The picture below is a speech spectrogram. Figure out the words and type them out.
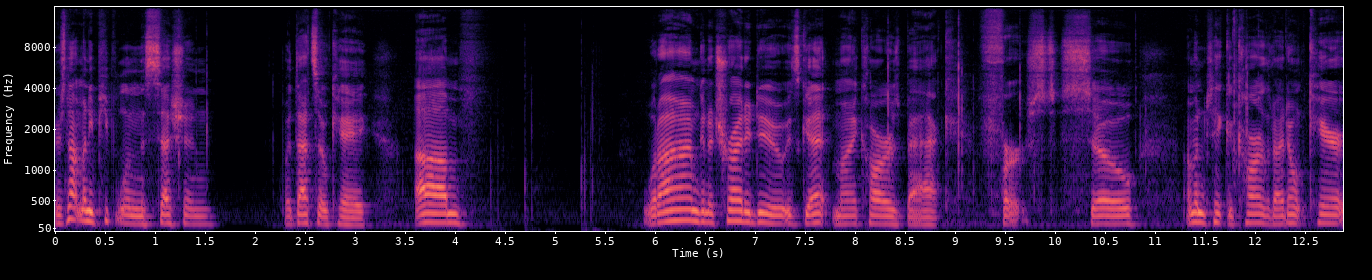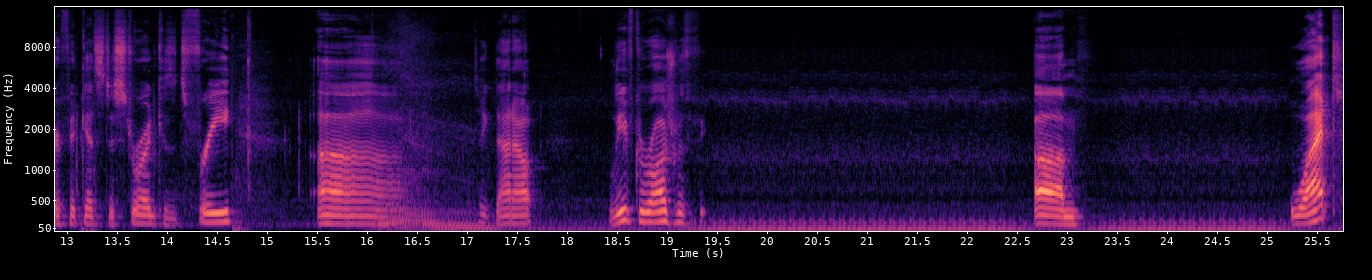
There's not many people in this session, but that's okay. Um, what I'm going to try to do is get my cars back first. So, I'm going to take a car that I don't care if it gets destroyed because it's free. Uh, take that out. Leave garage with... Um... What?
